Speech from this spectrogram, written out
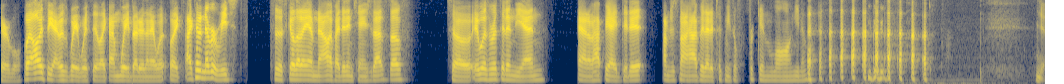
terrible. But obviously, I was way with it. Like I'm way better than I was. Like I could have never reached to the skill that I am now if I didn't change that stuff. So it was worth it in the end, and I'm happy I did it. I'm just not happy that it took me so freaking long. You know. yeah.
